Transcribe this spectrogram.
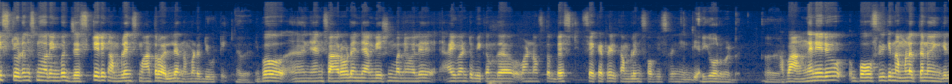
എ സ്റ്റുഡൻസ് എന്ന് പറയുമ്പോൾ ജസ്റ്റ് ഒരു കംപ്ലയിൻസ് മാത്രമല്ല നമ്മുടെ ഡ്യൂട്ടി ഇപ്പോൾ ഞാൻ സാറോട് എന്റെ അംബിഷൻ പറഞ്ഞ പോലെ I want to become the one of the best secretary compliance officer in India ഓർമ്മയുണ്ട്. അപ്പോൾ അങ്ങനെ ഒരു പോസ്റ്റിലേക്ക് നമ്മൾ എത്തണമെങ്കിൽ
